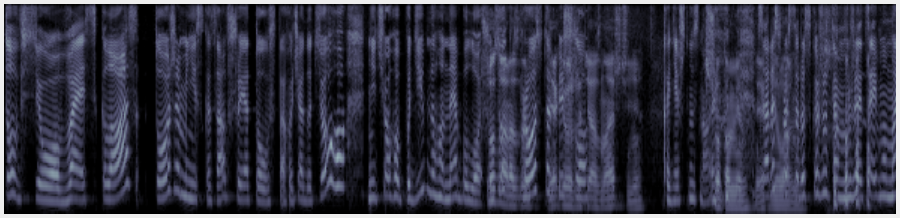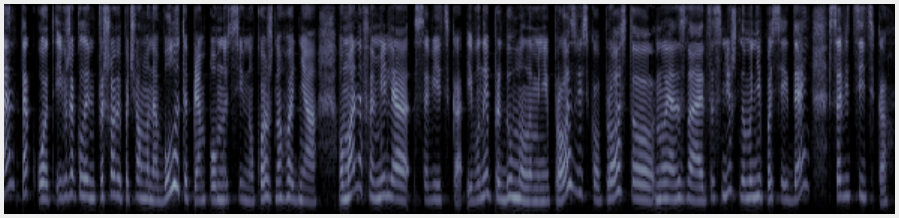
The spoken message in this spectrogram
то все, весь клас теж мені сказав, що я товста. Хоча до цього нічого подібного не було. Що і зараз? тут просто Як пішло. його життя, знаєш чи ні? Звісно, знаю. Що там він? Як Зараз діла в просто нього? розкажу там вже цей момент. Так, от, і вже коли він прийшов і почав мене булити, прям повноцінно кожного дня. У мене фамілія Савіцька, і вони придумали мені прозвисько. Просто ну я не знаю, це смішно мені по сей день. Савіціцька.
